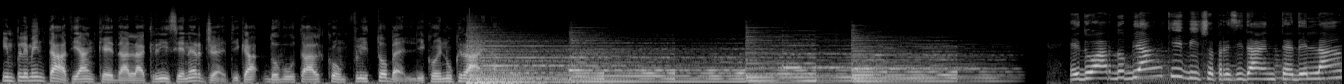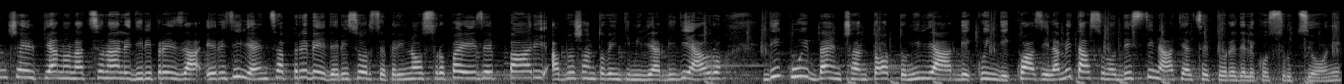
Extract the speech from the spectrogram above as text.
implementati anche dalla crisi energetica dovuta al conflitto bellico in Ucraina. Edoardo Bianchi, vicepresidente dell'ANCE, il Piano Nazionale di Ripresa e Resilienza prevede risorse per il nostro Paese pari a 220 miliardi di euro, di cui ben 108 miliardi e quindi quasi la metà sono destinati al settore delle costruzioni.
